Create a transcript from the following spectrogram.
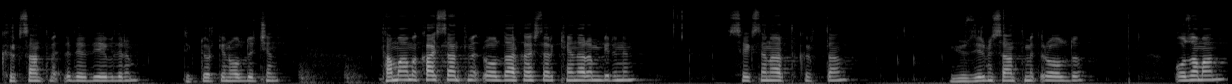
40 santimetredir diyebilirim. Dikdörtgen olduğu için. Tamamı kaç santimetre oldu arkadaşlar? Kenarın birinin 80 artı 40'tan 120 santimetre oldu. O zaman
